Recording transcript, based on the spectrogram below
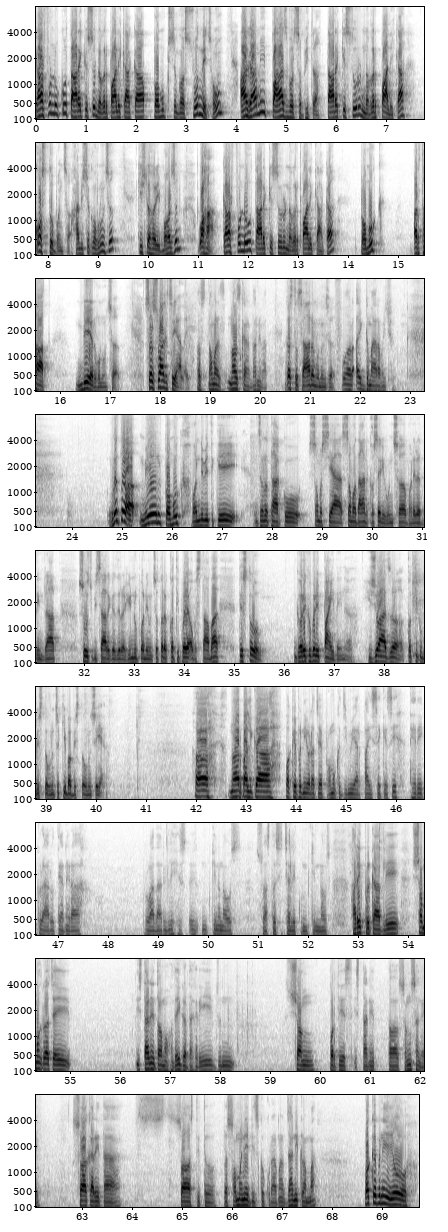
काठमाडौँको तारकेश्वर नगरपालिकाका प्रमुखसँग सोध्नेछौँ आगामी पाँच वर्षभित्र तारकेश्वर नगरपालिका कस्तो बन्छ? हामीसँग हुनुहुन्छ कृष्णहरि महर्जन। उहाँ काठमाडौँ तारकेश्वर नगरपालिकाका प्रमुख अर्थात् मेयर हुनुहुन्छ। सर स्वागत छ यहाँलाई। हस् नमस् नमस्कार धन्यवाद। कस्तो छ? आराम हुनुहुन्छ? एकदम आरामै छु। हुन त मेयर प्रमुख भन्ने बित्तिकै जनताको समस्या समाधान कसरी हुन्छ भनेर दिनरात सोच विचार गरेर हिँड्नुपर्ने हुन्छ तर कतिपय अवस्थामा त्यस्तो गरेको पनि पाइँदैन। हिजो आज कतिको व्यस्त हुनुहुन्छ केमा व्यस्त हुनुहुन्छ यहाँ? नगरपालिका पक्कै पनि एउटा चाहिँ प्रमुख जिम्मेवार पाइसकेपछि धेरै कुराहरू त्यहाँनिर पूर्वाधारले किन नहोस् स्वास्थ्य शिक्षाले कुन किन नहोस् हरेक प्रकारले समग्र चाहिँ स्थानीय तहमा हुँदै गर्दाखेरि जुन सङ्घ प्रदेश स्थानीय तह सँगसँगै सहकारिता सहअस्तित्व र समन्वय बिचको कुरामा जाने क्रममा पक्कै पनि यो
